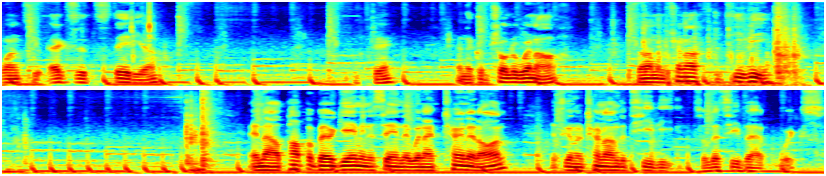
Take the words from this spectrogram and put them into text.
want to exit Stadia. Okay, and the controller went off. So I'm gonna turn off the TV. And now Papa Bear Gaming is saying that when I turn it on, it's gonna turn on the TV. So let's see if that works.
